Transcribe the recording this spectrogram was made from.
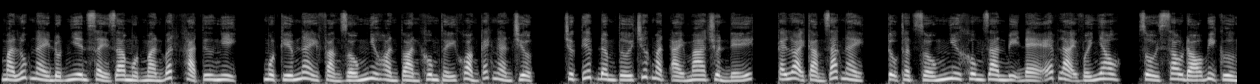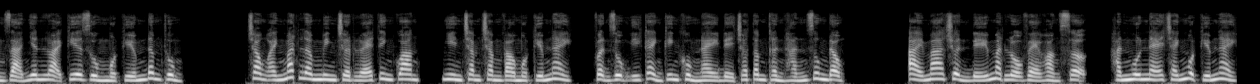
mà lúc này đột nhiên xảy ra một màn bất khả tư nghị, một kiếm này phảng giống như hoàn toàn không thấy khoảng cách ngàn trượng, trực tiếp đâm tới trước mặt ải ma chuẩn đế, cái loại cảm giác này, tự thật giống như không gian bị đè ép lại với nhau, rồi sau đó bị cường giả nhân loại kia dùng một kiếm đâm thủng. Trong ánh mắt Lâm Minh chợt lóe tinh quang, nhìn chăm chăm vào một kiếm này, vận dụng ý cảnh kinh khủng này để cho tâm thần hắn rung động. Ải ma chuẩn đế mặt lộ vẻ hoảng sợ, hắn muốn né tránh một kiếm này,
